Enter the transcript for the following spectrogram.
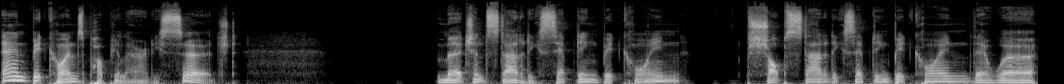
and Bitcoin's popularity surged. Merchants started accepting Bitcoin, shops started accepting Bitcoin, there were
